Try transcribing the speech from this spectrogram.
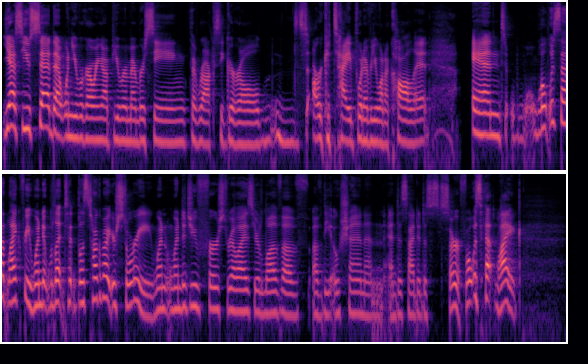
yes, you said that when you were growing up, you remember seeing the Roxy girl archetype, whatever you want to call it. And what was that like for you? When did let t- let's talk about your story. When when did you first realize your love of of the ocean and and decided to surf? What was that like?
